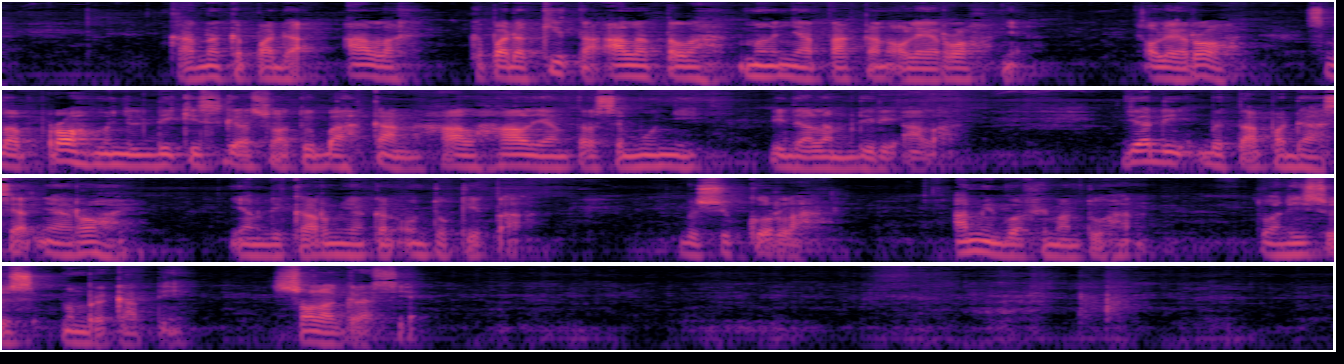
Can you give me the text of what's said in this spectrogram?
karena kepada Allah kepada kita Allah telah menyatakan oleh rohnya oleh roh Sebab roh menyelidiki segala sesuatu bahkan hal-hal yang tersembunyi di dalam diri Allah. Jadi betapa dahsyatnya roh yang dikaruniakan untuk kita. Bersyukurlah. Amin buat firman Tuhan. Tuhan Yesus memberkati. Sola Gracia.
